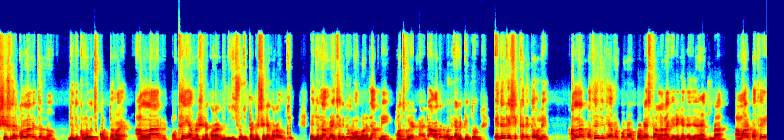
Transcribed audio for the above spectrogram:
শিশুদের কল্যাণের জন্য যদি কোনো কিছু করতে হয় আল্লাহর পথেই আমরা সেটা করার যদি সুযোগ থাকে সেটা করা উচিত। এই জন্য আমরা ইচ্ছাকৃত বলব না যে আপনি হজ করেন না। এটা আমাদের অধিকার না। কিন্তু এদেরকে শিক্ষা দিতে হলে আল্লাহর পথেই যদি এমন কোনো প্রোটেস্ট আল্লাহ আগে রেখে দেয় যে হ্যাঁ তোমরা আমার পথেই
